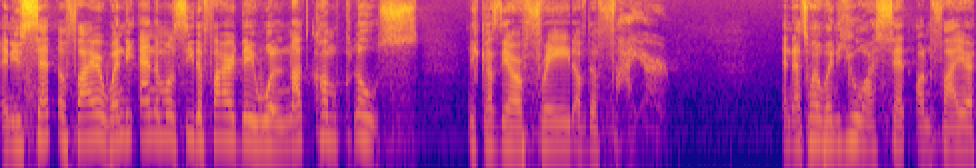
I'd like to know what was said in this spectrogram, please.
and you set a fire, when the animals see the fire, they will not come close because they are afraid of the fire. And that's why when you are set on fire,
